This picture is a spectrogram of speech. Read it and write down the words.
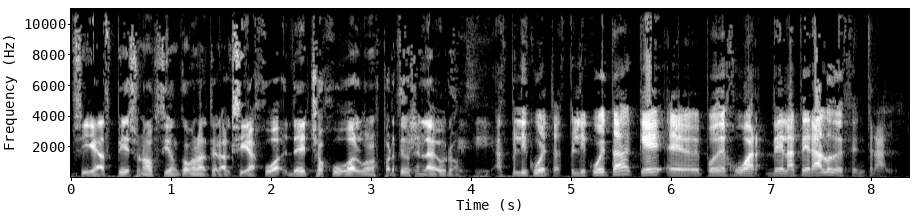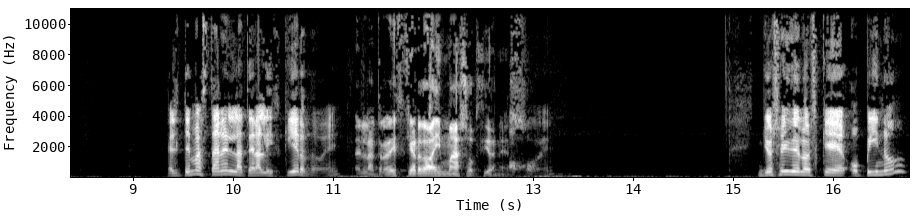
Sí, Azpi es una opción como lateral. Sí, ha jugado- de hecho jugó algunos partidos en la Euro. Sí, sí, Azpilicueta. Azpilicueta que eh, puede jugar de lateral o de central. El tema está en el lateral izquierdo, ¿eh? En lateral izquierdo hay más opciones. Ojo, ¿eh? Yo soy de los que opino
